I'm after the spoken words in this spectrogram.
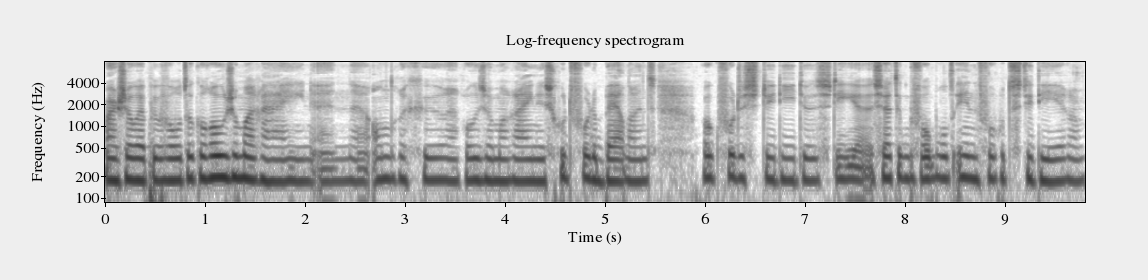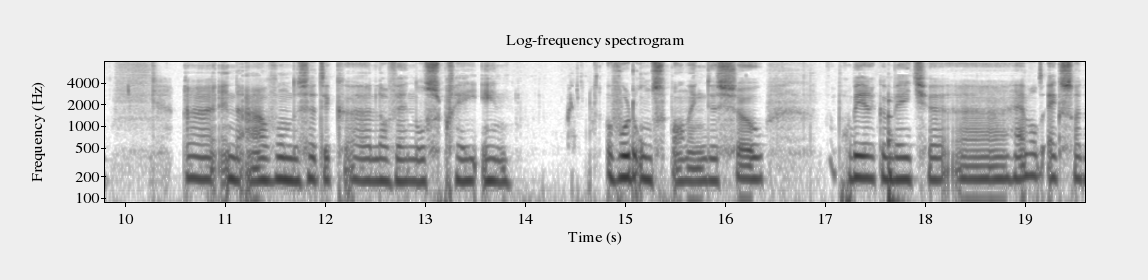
Maar zo heb je bijvoorbeeld ook rozemarijn en uh, andere geuren. Rozemarijn is goed voor de balance, ook voor de studie. Dus die uh, zet ik bijvoorbeeld in voor het studeren. in de avonden zet ik lavendelspray in voor de ontspanning. Dus zo probeer ik een beetje uh, hè, wat extra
